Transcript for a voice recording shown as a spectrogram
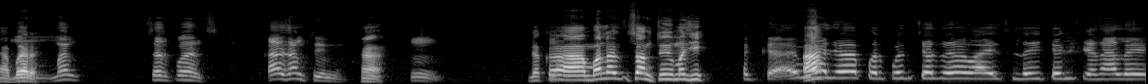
हा बर. हम्म, मग सरपंच काय सांगतोय मी? हा. हम्म. लका मला सांगतोय म्हणजे काय माझ्या परपंचाच वाईस लय टेन्शन आलंय.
